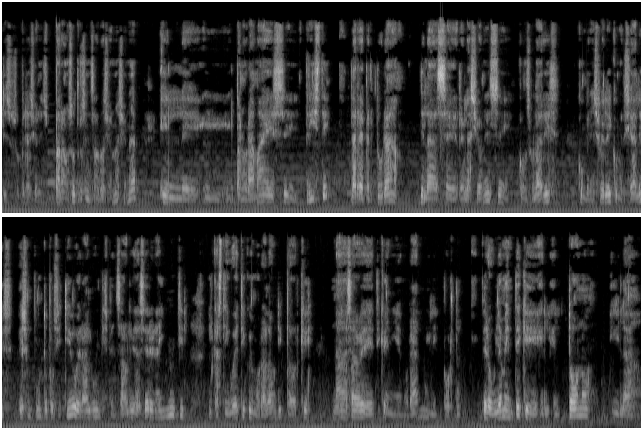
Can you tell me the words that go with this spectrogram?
de sus operaciones. Para nosotros en Salvación Nacional el, el panorama es triste, la reapertura de las relaciones consulares con Venezuela y comerciales es un punto positivo, era algo indispensable de hacer, era inútil el castigo ético y moral a un dictador que nada sabe de ética ni de moral ni le importa, pero obviamente que el, tono y la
